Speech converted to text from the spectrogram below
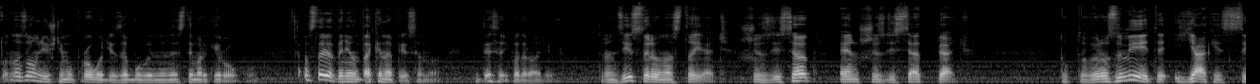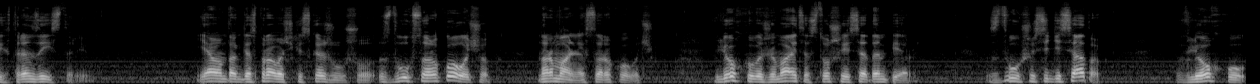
То на зовнішньому проводі забули нанести маркировку. А всередині так і написано: 10 квадратів. Транзистори у нас стоять 60 N65. Тобто ви розумієте якість цих транзисторів. Я вам так для справочки скажу, що з двох сороковочок, нормальних сороковочок, в легку вижимається 160 ампер. З двох 60 в легку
